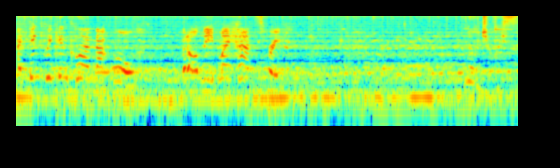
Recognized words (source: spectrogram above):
I think we can climb that wall, but I'll need my hands free. No choice.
